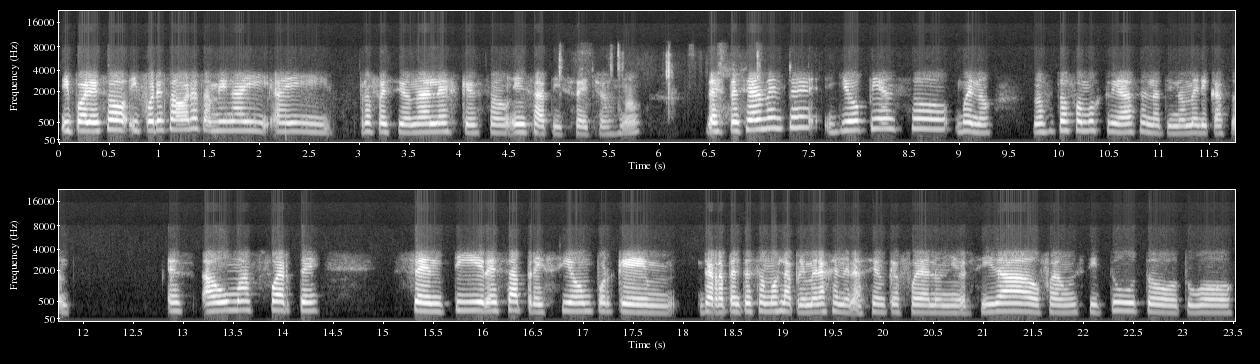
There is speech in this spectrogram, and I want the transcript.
Y por eso, y por eso ahora también hay, hay profesionales que son insatisfechos, ¿no? Especialmente yo pienso, bueno, nosotros fuimos criadas en Latinoamérica, es aún más fuerte sentir esa presión porque de repente somos la primera generación que fue a la universidad o fue a un instituto o tuvo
